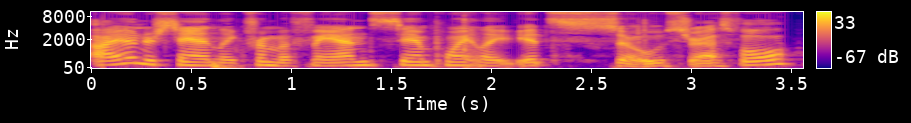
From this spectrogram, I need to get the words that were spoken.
i understand like from a fan standpoint like it's so stressful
